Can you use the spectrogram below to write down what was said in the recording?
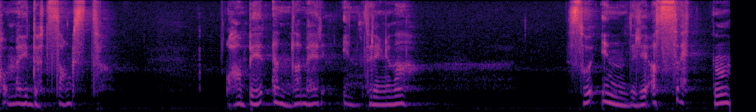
kommer i dødsangst, og han ber enda mer inntrengende så inderlig at svetten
